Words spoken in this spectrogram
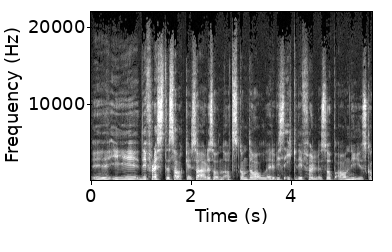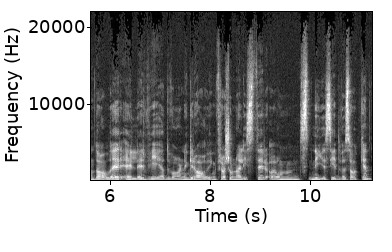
I de fleste saker så er det sånn at skandaler, hvis ikke de følges opp av nye skandaler eller vedvarende graving fra journalister om nye sider ved saken,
